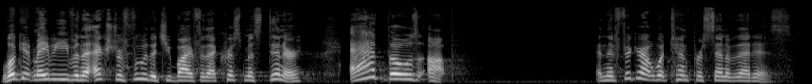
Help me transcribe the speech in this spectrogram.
Look at maybe even the extra food that you buy for that Christmas dinner. Add those up and then figure out what 10% of that is.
